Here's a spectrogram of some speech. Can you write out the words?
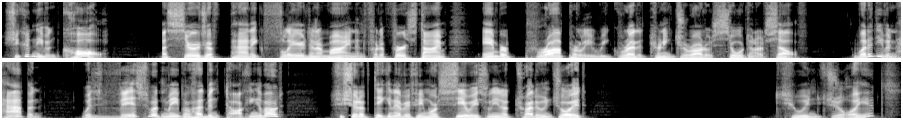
She couldn't even call. A surge of panic flared in her mind, and for the first time, Amber properly regretted turning Gerardo's sword on herself. What had even happened? Was this what Maple had been talking about? She should have taken everything more seriously not tried to enjoy it. To enjoy it?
